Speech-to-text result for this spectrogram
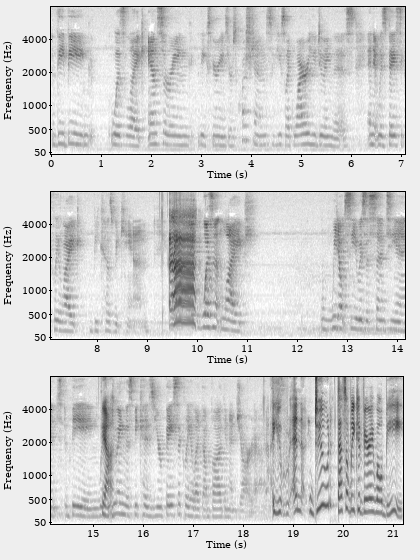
the being was like answering the experiencer's questions, he's like, "Why are you doing this?" And it was basically like, "Because we can." Ah! It wasn't like we don't see you as a sentient being. We're Yeah. doing this because you're basically like a bug in a jar to us. You, and dude, that's what we could very well be.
